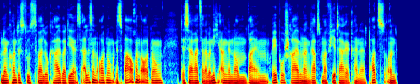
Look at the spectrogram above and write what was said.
Und dann konntest du es zwar lokal, bei dir ist alles in Ordnung und es war auch in Ordnung. Der Server hat es dann aber nicht angenommen beim Repo-Schreiben. Dann gab es mal vier Tage keine Pods und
